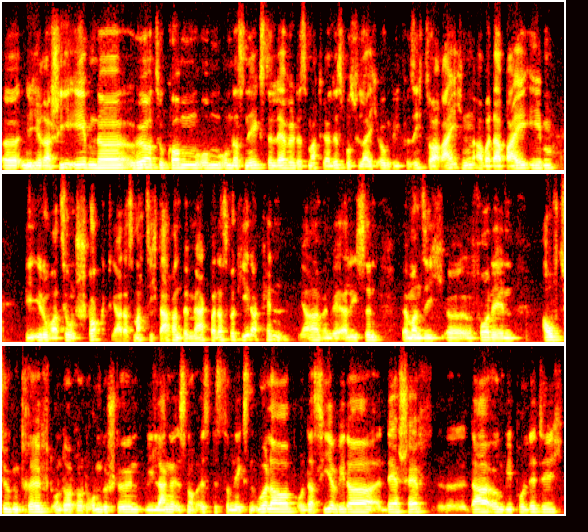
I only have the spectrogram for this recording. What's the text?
äh, eine Hierarchieebene höher zu kommen, um, um das nächste Level des Materialismus vielleicht irgendwie für sich zu erreichen, aber dabei eben die Innovation stockt. Ja, das macht sich daran bemerkbar. Das wird jeder kennen. Ja, wenn wir ehrlich sind, wenn man sich äh, vor den Aufzügen trifft und dort wird rumgestöhnt, wie lange es noch ist bis zum nächsten Urlaub und dass hier wieder der Chef äh, da irgendwie politisch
